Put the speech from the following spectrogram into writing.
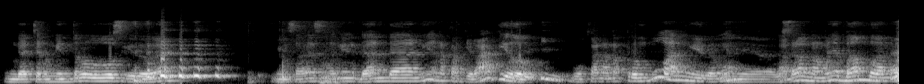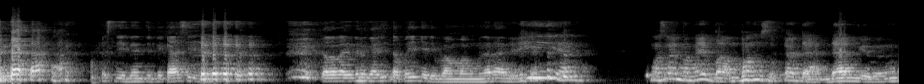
nggak cermin terus gitu kan misalnya senangnya dandan ini anak laki-laki loh bukan anak perempuan gitu kan Iya, padahal namanya Bambang gitu. harus diidentifikasi. Kalau nggak identifikasi tapi jadi bambang beneran. iya masa namanya Bambang suka dandan gitu kan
